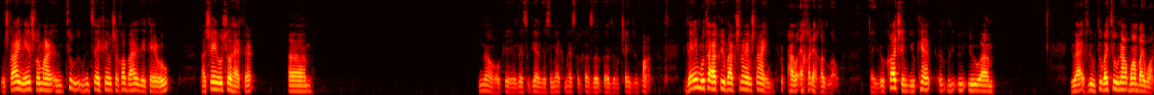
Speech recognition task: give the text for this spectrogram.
And two. We can say. Um, no, okay. This again is a mess because of, the change in font. They mutar akriv rak shnayim shnayim. How echad echad lo. You catch him. You can't. You, you um. You have to do two by two, not one by one.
